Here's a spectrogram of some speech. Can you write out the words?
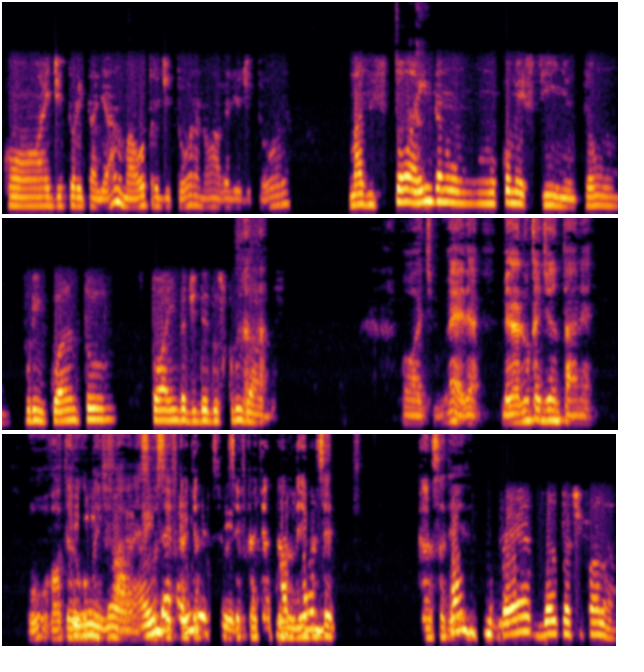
com a editora italiana, uma outra editora, não a velha editora, mas estou ainda no, no comecinho, então por enquanto estou ainda de dedos cruzados. Ótimo. É, né? Melhor nunca adiantar, né? O, o Walter Hugo fala, né? Se você ficar adiantando, se você ficar adiantando o livro, você cansa dele. Quando puder, volto a te falar.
